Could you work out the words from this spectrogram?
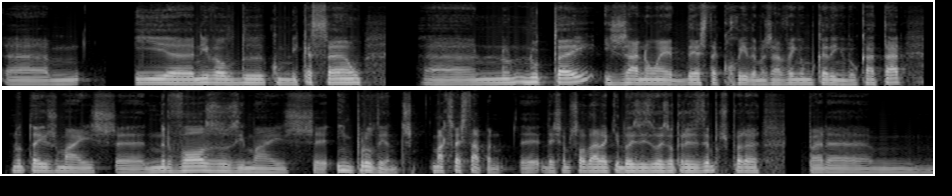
Um, e a nível de comunicação, uh, notei, e já não é desta corrida, mas já vem um bocadinho do Qatar, notei-os mais uh, nervosos e mais uh, imprudentes. Max Verstappen, uh, deixa-me só dar aqui dois, dois ou três exemplos para, para, um,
